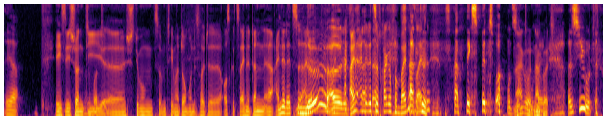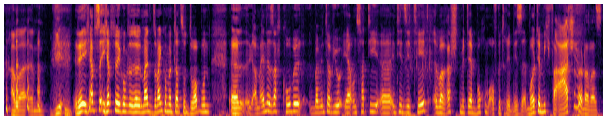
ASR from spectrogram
ja. Ja, ich sehe schon, die äh, Stimmung zum Thema Dortmund ist heute ausgezeichnet. Dann äh, eine letzte, eine, Nö, also das, eine, eine letzte Frage von das, meiner hat, Seite. das hat nichts mit Dortmund zu Na tun. gut, na gut. Alles gut. Aber ähm, wir, Nee, ich hab's, ich hab's mir geguckt, also mein, mein Kommentar zu Dortmund, äh, am Ende sagt Kobel beim Interview, ja, uns hat die äh, Intensität überrascht, mit der Bochum aufgetreten ist. Wollt ihr mich verarschen oder was?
